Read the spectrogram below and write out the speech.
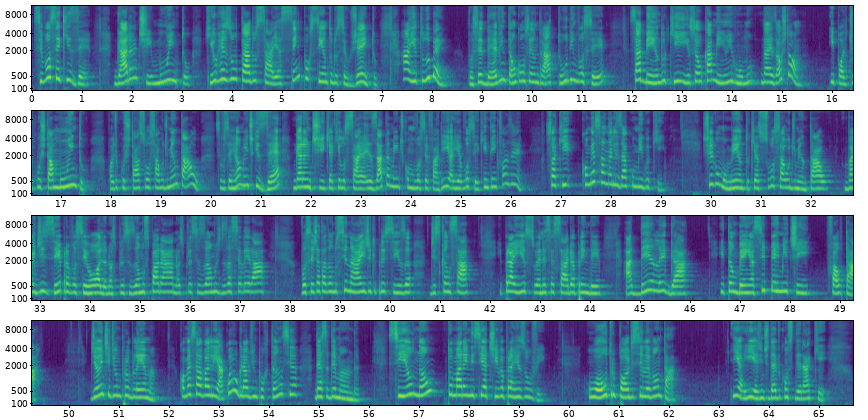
Se você quiser garantir muito que o resultado saia 100% do seu jeito, aí tudo bem. Você deve então concentrar tudo em você sabendo que isso é o caminho em rumo da exaustão. E pode te custar muito, pode custar a sua saúde mental. Se você realmente quiser garantir que aquilo saia exatamente como você faria, aí é você quem tem que fazer. Só que começa a analisar comigo aqui. Chega um momento que a sua saúde mental vai dizer para você: olha, nós precisamos parar, nós precisamos desacelerar. Você já está dando sinais de que precisa descansar. E para isso é necessário aprender a delegar e também a se permitir faltar. Diante de um problema, comece a avaliar qual é o grau de importância dessa demanda. Se eu não tomar a iniciativa para resolver, o outro pode se levantar. E aí a gente deve considerar que,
